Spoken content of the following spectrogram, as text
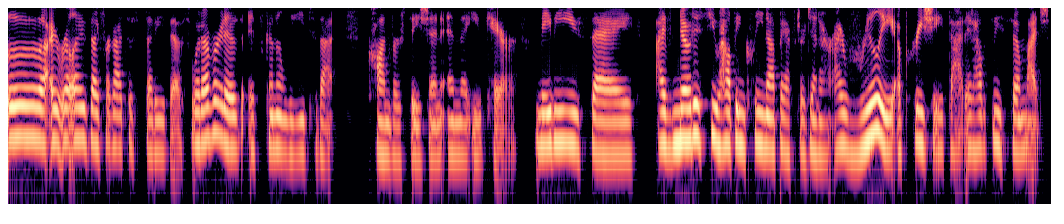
I realized I forgot to study this. Whatever it is, it's going to lead to that conversation and that you care. Maybe you say, I've noticed you helping clean up after dinner. I really appreciate that. It helps me so much.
